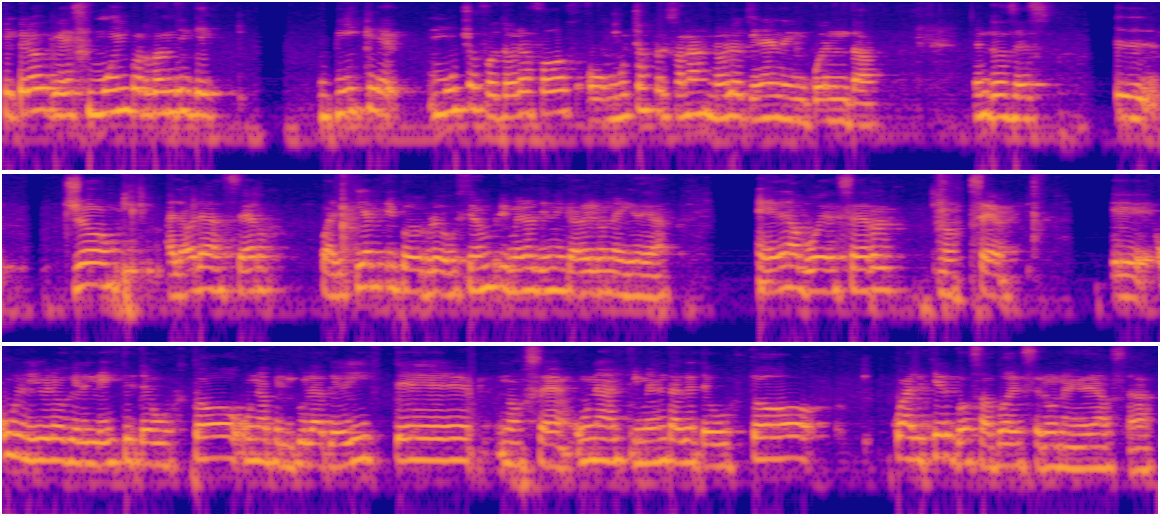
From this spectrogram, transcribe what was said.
que creo que es muy importante y que vi que muchos fotógrafos o muchas personas no lo tienen en cuenta. Entonces, yo, a la hora de hacer cualquier tipo de producción, primero tiene que haber una idea. Una idea puede ser, no sé, eh, un libro que leíste y te gustó, una película que viste, no sé, una vestimenta que te gustó, cualquier cosa puede ser una idea, o sea,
